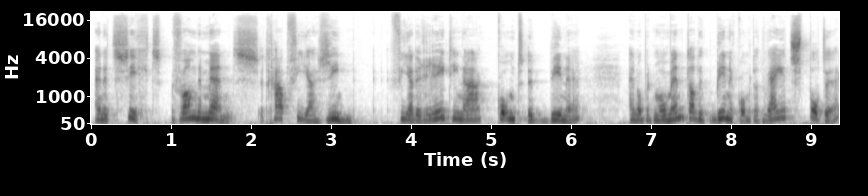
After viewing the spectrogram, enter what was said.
en het zicht van de mens, het gaat via zien. Via de retina komt het binnen. En op het moment dat het binnenkomt, dat wij het spotten,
